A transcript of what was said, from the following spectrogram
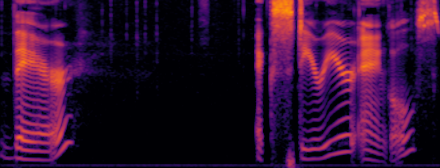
Their exterior angles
